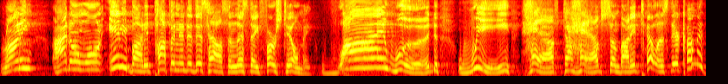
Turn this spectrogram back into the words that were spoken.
Ronnie, I don't want anybody popping into this house unless they first tell me. Why would we have to have somebody tell us they're coming?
